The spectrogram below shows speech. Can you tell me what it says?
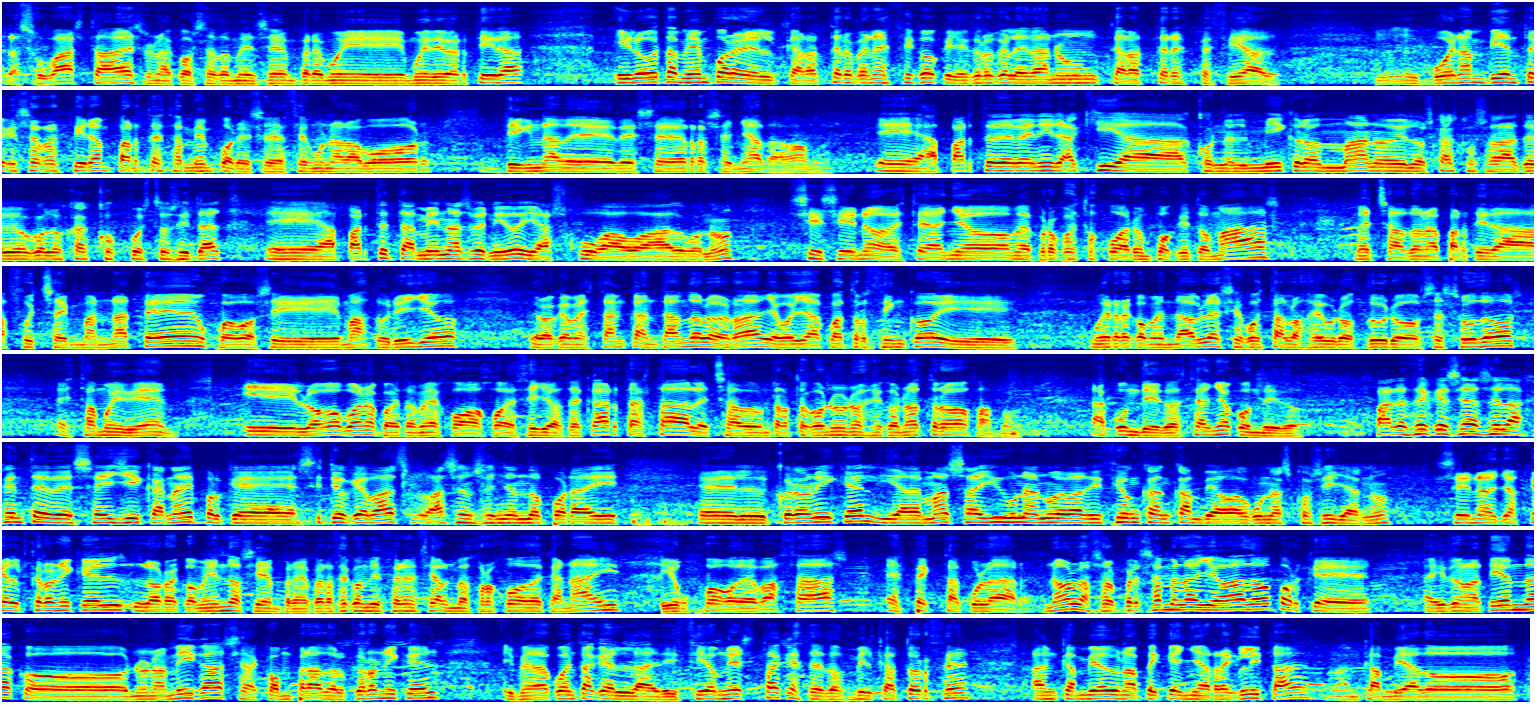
La subasta es una cosa también siempre muy, muy divertida. Y luego también por el carácter benéfico, que yo creo que le dan un carácter especial el buen ambiente que se respira en parte también por eso y hacen una labor digna de, ser reseñada, vamos. Eh, aparte de venir aquí con el micro en mano y los cascos, ahora te veo con los cascos puestos y tal, eh, aparte también has venido y has jugado a algo, ¿no? Sí, sí, no, este año me he propuesto jugar un poquito más, me he echado una partida a Chain Magnate, un juego así más durillo, pero que me está encantando, la verdad, llevo ya 4 o 5 y muy recomendable, si gustan los euros duros sesudos, está muy bien. Y luego, bueno, pues también he jugado jueguecillos de cartas, tal, he echado un rato con unos y con otros, vamos, ha cundido, este año ha cundido. Parece que seas el agente de Seiji Kanai porque el sitio que vas vas enseñando por ahí el Chronicle y además hay una nueva edición que han cambiado algunas cosillas, ¿no? Sí, no, yo es que el Chronicle lo recomiendo siempre, me parece con diferencia el mejor juego de Kanai y un juego de bazas espectacular. No, la sorpresa me la ha llevado porque he ido a una tienda con una amiga, se ha comprado el Chronicle y me he dado cuenta que en la edición esta, que es de 2014, han cambiado una pequeña reglita, han cambiado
